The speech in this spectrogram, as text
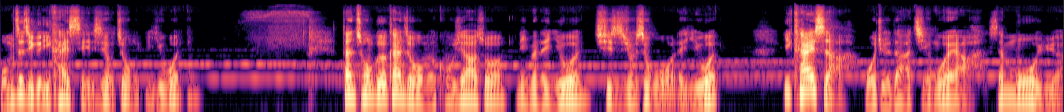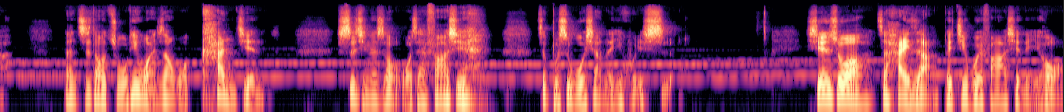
我们这几个一开始也是有这种疑问，但冲哥看着我们苦笑说：“你们的疑问其实就是我的疑问。”一开始啊，我觉得啊，警卫啊在摸鱼啊，但直到昨天晚上我看见事情的时候，我才发现这不是我想的一回事。先说啊，这孩子啊被警卫发现了以后啊，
